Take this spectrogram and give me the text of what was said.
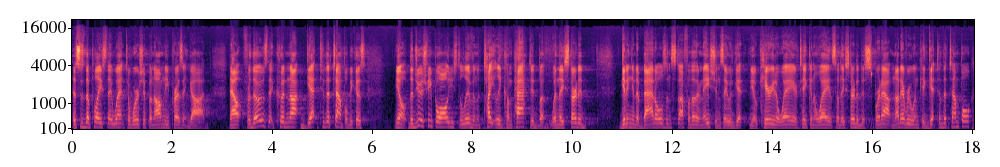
This is the place they went to worship an omnipresent God. Now, for those that could not get to the temple, because you know, the Jewish people all used to live in a tightly compacted, but when they started getting into battles and stuff with other nations, they would get you know, carried away or taken away. And so they started to spread out. Not everyone could get to the temple.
